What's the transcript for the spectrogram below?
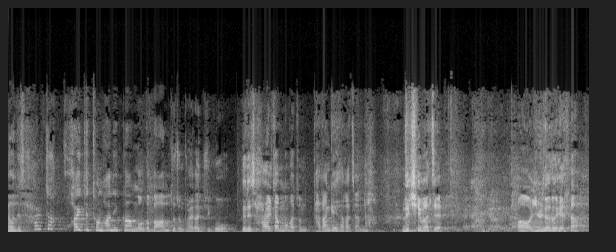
야, 근데 살짝 화이트 톤 하니까 뭔가 마음도 좀 밝아지고. 근데 살짝 뭔가 좀 다단계 회사 같지 않나? 느낌 맞지? 어 유령 회사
